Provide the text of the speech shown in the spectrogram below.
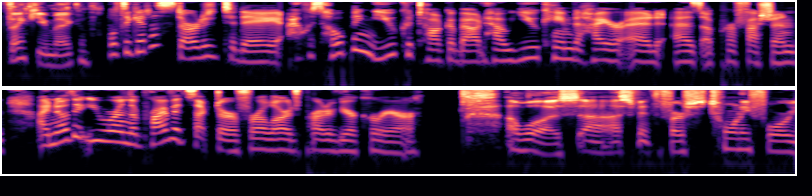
Thank you, Megan. Well, to get us started today, I was hoping you could talk about how you came to higher ed as a profession. I know that you were in the private sector for a large part of your career. I was. Uh, I spent the first 24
